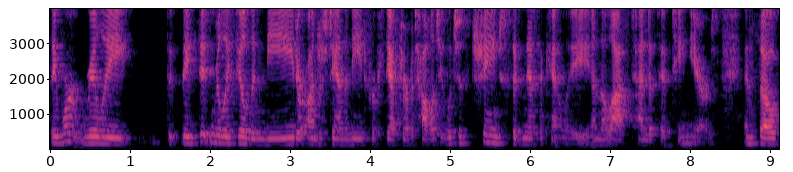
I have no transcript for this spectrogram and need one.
they weren't really they didn't really feel the need or understand the need for pediatric dermatology, which has changed significantly in the last 10 to 15 years. And so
